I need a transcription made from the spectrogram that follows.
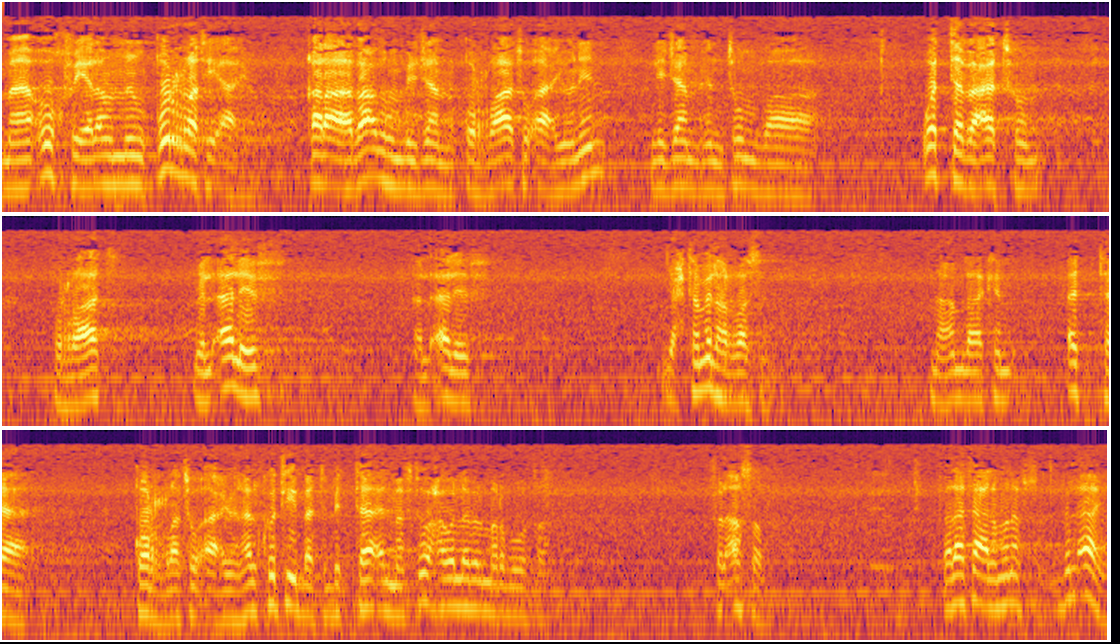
ما أخفي لهم من قرة أعين قرأ بعضهم بالجمع قرات أعين لجمع تمضى. واتبعتهم قرات بالألف. الألف يحتملها الرسم. نعم لكن التاء قرة أعين هل كتبت بالتاء المفتوحة ولا بالمربوطة؟ في الأصل. فلا تعلم نفسه بالآية.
